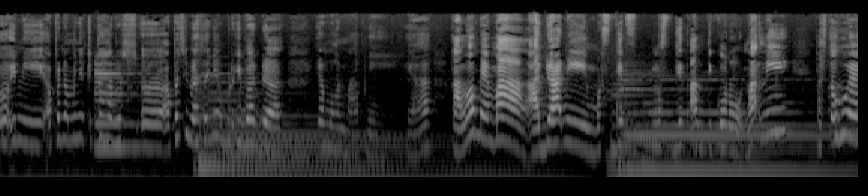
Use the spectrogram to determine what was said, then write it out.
eh, ini apa namanya kita harus eh, apa sih bahasanya beribadah. Ya mohon maaf nih ya. Kalau memang ada nih masjid masjid anti corona nih kasih tau gue.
